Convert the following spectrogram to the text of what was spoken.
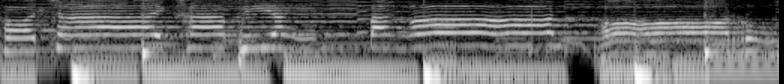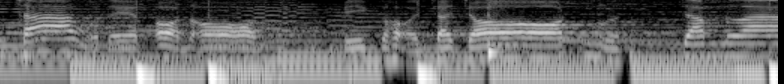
ขอชายค่าเพียงบางอ่อนพอรุ่งเช้าแดดอ่อนๆพี่ก็จะจอดจำลา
